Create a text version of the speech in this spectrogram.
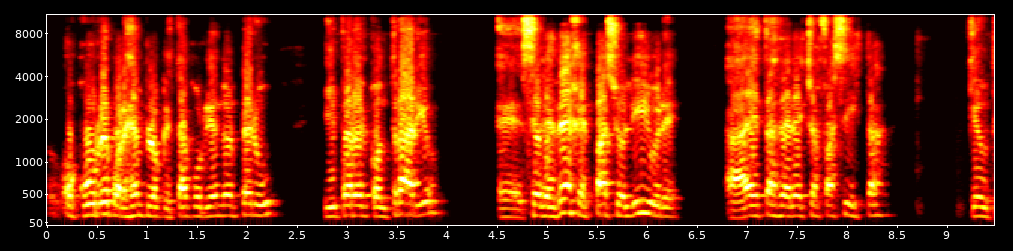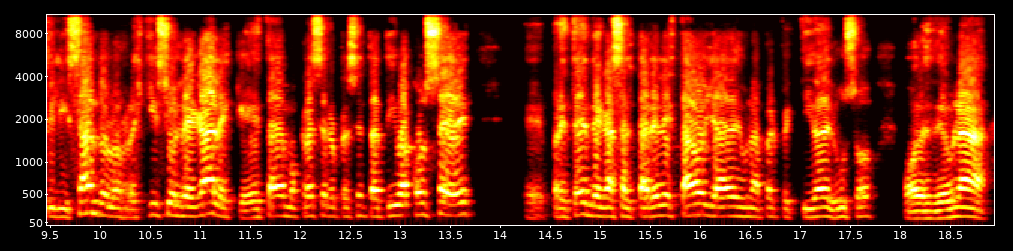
ocurre, por ejemplo, lo que está ocurriendo en Perú, y por el contrario, se les deja espacio libre a estas derechas fascistas que utilizando los resquicios legales que esta democracia representativa concede, eh, pretenden asaltar el Estado ya desde una perspectiva del uso o desde, una,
